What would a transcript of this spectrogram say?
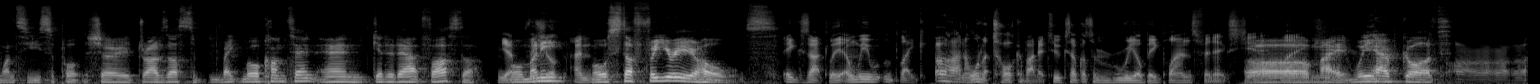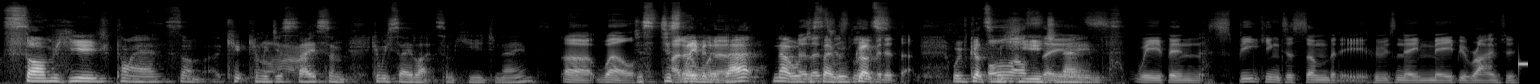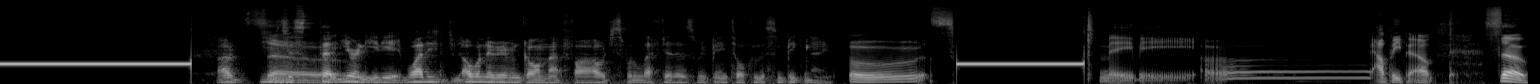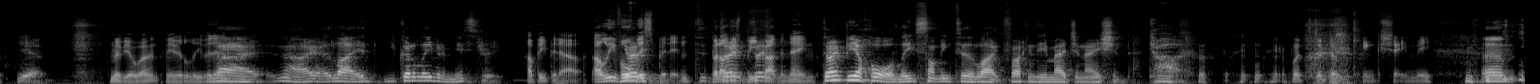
once you support the show, it drives us to make more content and get it out faster. Yeah, more money, sure. And- more stuff for your ear holes. Exactly. And we like, oh, and I want to talk about it too because I've got some real big plans for next year. Oh like, mate, we have got oh, some huge plans. Some can, can we just say some? Can we say like some huge names? uh, well, Just just leave it wanna- at that. No, Uh, we'll just say just we've got it at that. we've got some All huge names. we've been speaking to somebody whose name maybe rhymes with. I, you just that So- you're an idiot. Why did you, I wouldn't have even gone that far? I just would have left it as we've been talking to some big names. Oh, maybe. Uh, I'll beep it out. So Yeah. maybe I won't. Maybe I'll leave it in. No, no, like you've got to leave it a mystery. I'll beep it out. I'll leave all this bit in, but I'll just beep out the name. Don't be a whore. Leave something to like fucking the imagination. God. but don't kink shame me. Um,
